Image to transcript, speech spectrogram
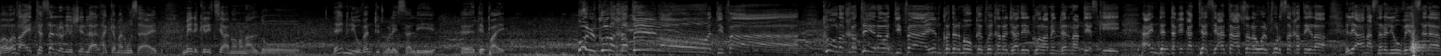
ووضع التسلل يشير لها الحكم المساعد من كريستيانو رونالدو. دائما يوفنتوس وليس لديباي. والكرة خطيرة! الدفاع خطيرة والدفاع. ينقذ الموقف ويخرج هذه الكرة من برناردسكي عند الدقيقة التاسعة عشر والفرصة خطيرة لعناصر اليوفي. سلام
